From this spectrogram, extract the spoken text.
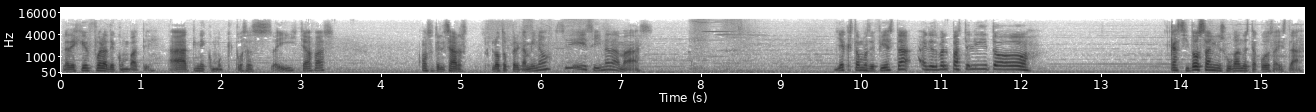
La dejé fuera de combate. Ah, tiene como que cosas ahí, chafas. Vamos a utilizar el otro pergamino. Sí, sí, nada más. Ya que estamos de fiesta, ahí les va el pastelito. Casi dos años jugando esta cosa, ahí está.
